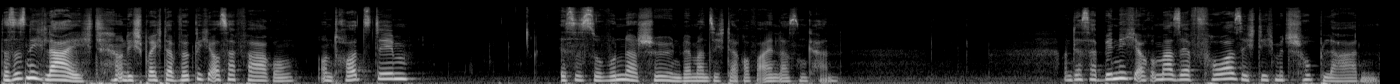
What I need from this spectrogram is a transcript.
Das ist nicht leicht und ich spreche da wirklich aus Erfahrung. Und trotzdem ist es so wunderschön, wenn man sich darauf einlassen kann. Und deshalb bin ich auch immer sehr vorsichtig mit Schubladen.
